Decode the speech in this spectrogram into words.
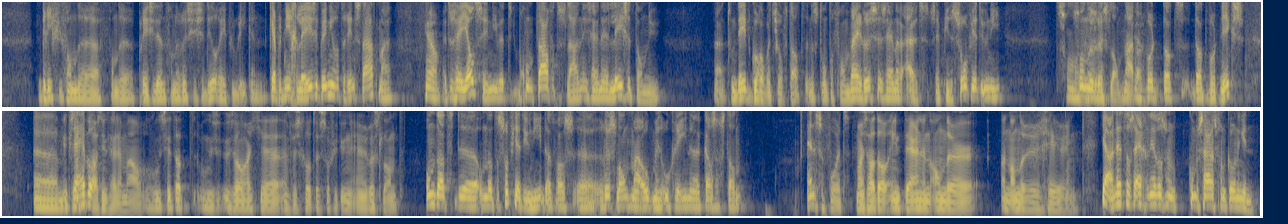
briefje van de, van de president van de Russische deelrepubliek. En ik heb het niet gelezen, ik weet niet wat erin staat, maar... ja. En toen zei Yeltsin, die, werd, begon op tafel te slaan en die zei nee, lees het dan nu. Nou, toen deed Gorbachev dat en dan stond er van wij Russen zijn eruit. Dus heb je een Sovjet-Unie Zonder. Rusland. Nou, Ja. dat, wordt, dat, dat wordt niks. Ehm, Ik zij het hebben, niet helemaal. Hoe zit dat? Hoe, hoezo had je een verschil tussen Sovjet-Unie en Rusland? Omdat, de, omdat de Sovjet-Unie, dat was eh, Rusland, maar ook met Oekraïne, Kazachstan enzovoort. Maar ze hadden al intern een, ander, een andere regering. Ja, net als eigenlijk net als een commissaris van de koningin.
